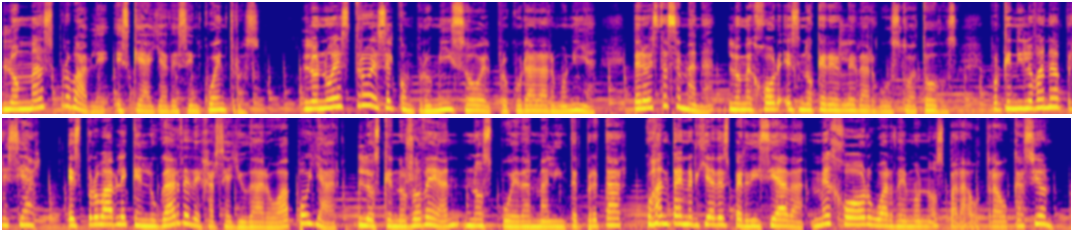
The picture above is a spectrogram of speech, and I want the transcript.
lo más probable es que haya desencuentros. Lo nuestro es el compromiso, el procurar armonía, pero esta semana lo mejor es no quererle dar gusto a todos, porque ni lo van a apreciar. Es probable que en lugar de dejarse ayudar o apoyar, los que nos rodean nos puedan malinterpretar. ¿Cuánta energía desperdiciada? Mejor guardémonos para otra ocasión.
